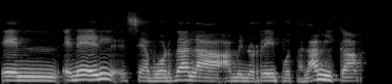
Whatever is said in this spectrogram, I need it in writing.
En, él se aborda la amenorrea hipotalámica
